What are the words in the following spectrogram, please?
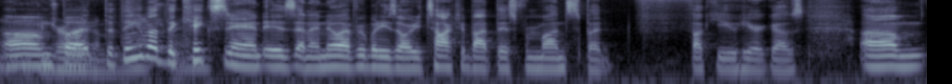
Like Um, but the thing about the man. kickstand is, and I know everybody's already talked about this for months, but fuck you, here it goes. Um,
